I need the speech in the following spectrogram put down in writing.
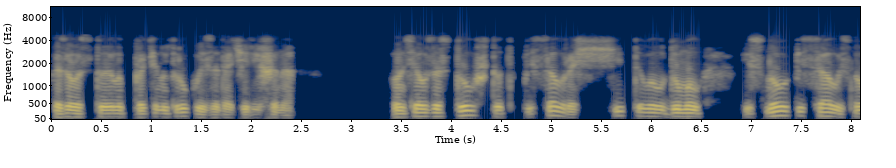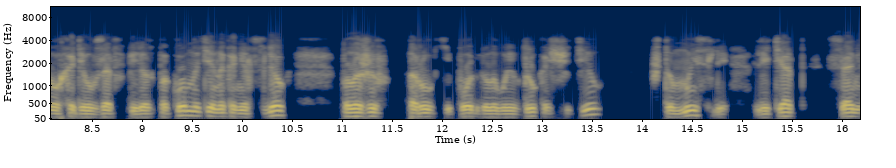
Казалось, стоило протянуть руку, и задача решена. Он сел за стол, что-то писал, рассчитывал, думал, и снова писал, и снова ходил взад-вперед по комнате, и, наконец, лег, положив руки под голову, и вдруг ощутил, что мысли летят сами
